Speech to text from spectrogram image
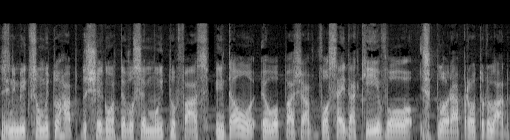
Os inimigos são muito rápidos, chegam até você muito fácil. Então, eu, opa, já vou sair daqui e vou explorar para outro lado.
